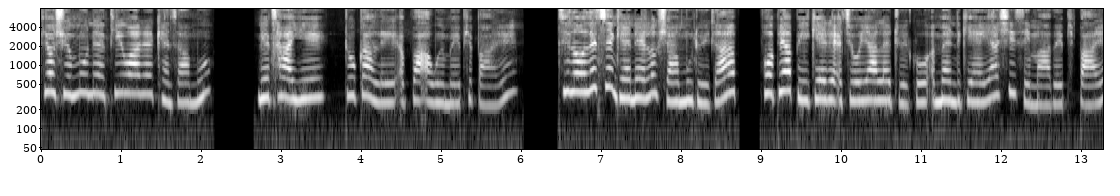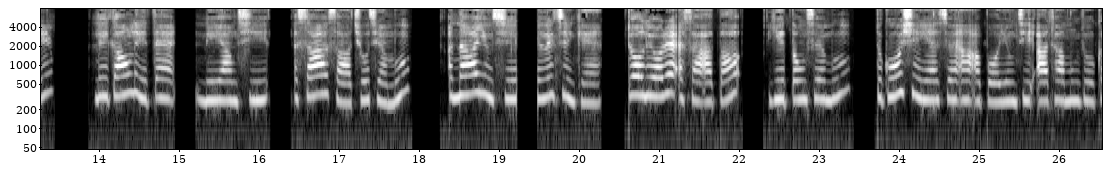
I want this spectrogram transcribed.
ပျော်ရွှင်မှုနဲ့ပြေဝတဲ့ခံစားမှုနေထိုင်ရေးဒုက္ခလည်းအပအဝင်ပဲဖြစ်ပါတယ်။ ဒီလိုလက်ကျင့်ခဲတဲ့လှုပ်ရှားမှုတွေကဖော်ပြပေးခဲ့တဲ့အကျိုးရလဒ်တွေကိုအမှန်တကယ်ရရှိစေမှာပဲဖြစ်ပါတယ်။လေကောင်းလေသက်နေအောင်ချီအစားအစာချိုးချံမှုအနားယူခြင်းလက်ကျင့်ခဲတော်လျော်တဲ့အစာအသောက်ရေသုံးဆမှုတကိုးရှင်ရဲ့ဆွမ်းအားအပေါ်ယုံကြည်အားထားမှုတို့က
